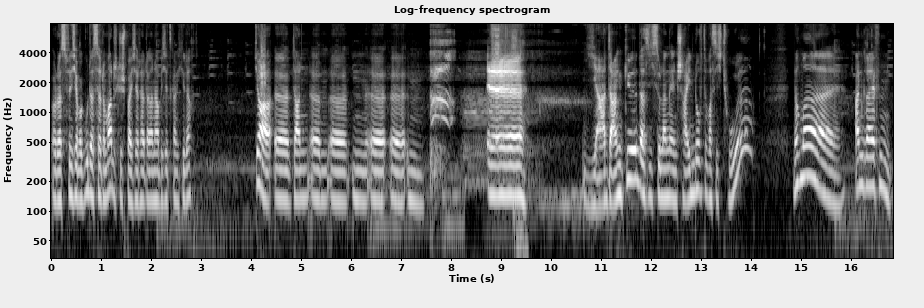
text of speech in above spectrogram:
oh, das finde ich aber gut, dass er automatisch gespeichert hat. Daran habe ich jetzt gar nicht gedacht. Ja, äh, dann, ähm, äh, m, äh, äh, m, äh, ja, danke, dass ich so lange entscheiden durfte, was ich tue. Nochmal, angreifen.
